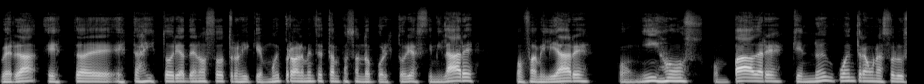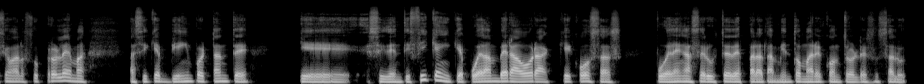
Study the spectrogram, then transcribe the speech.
¿verdad? Esta, estas historias de nosotros y que muy probablemente están pasando por historias similares, con familiares, con hijos, con padres, que no encuentran una solución a sus problemas. Así que es bien importante que se identifiquen y que puedan ver ahora qué cosas pueden hacer ustedes para también tomar el control de su salud.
